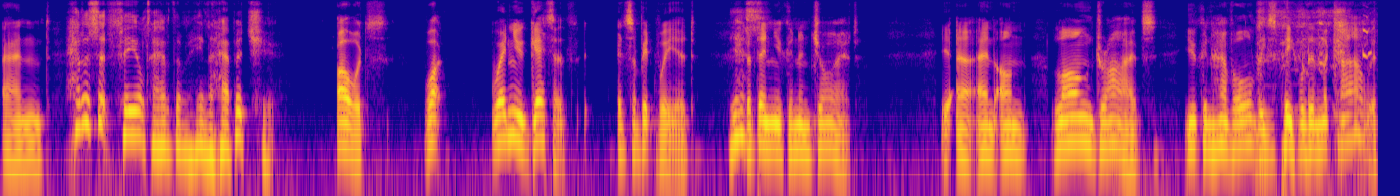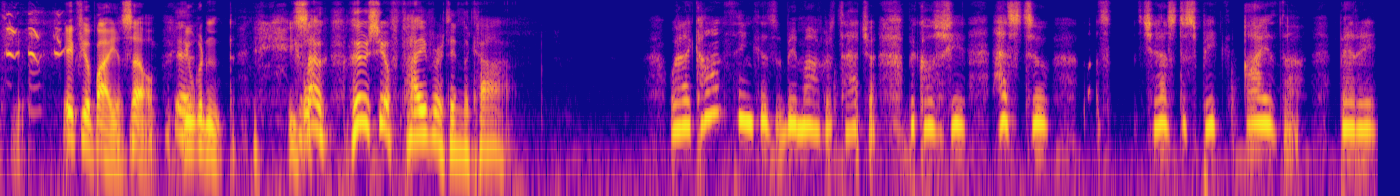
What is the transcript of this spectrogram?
And How does it feel to have them inhabit you? oh, it's what when you get it, it's a bit weird. Yes. But then you can enjoy it. Yeah, uh, and on long drives, you can have all these people in the car with you. If you're by yourself, Yeah. you wouldn't. you So, who's your favourite in the car? Well, I can't think it would be Margaret Thatcher because she has to she has to speak either very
